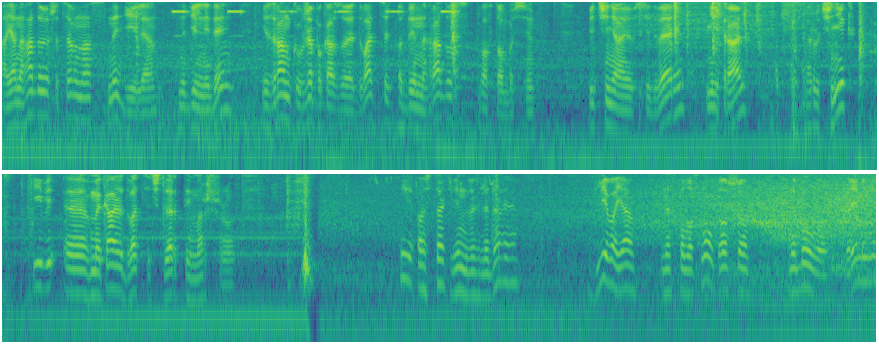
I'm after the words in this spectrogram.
А я нагадую, що це в нас неділя, недільний день, і зранку вже показує 21 градус в автобусі. Відчиняю всі двері, нейтраль, ручник і е, вмикаю 24 маршрут. І ось так він виглядає. Зліва я не сполоснув, тому що не було времени,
